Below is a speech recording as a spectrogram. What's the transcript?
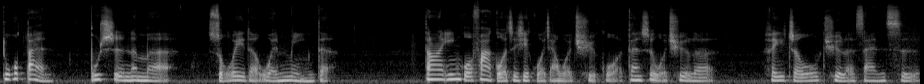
多半不是那么所谓的文明的。当然，英国、法国这些国家我去过，但是我去了非洲，去了三次，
